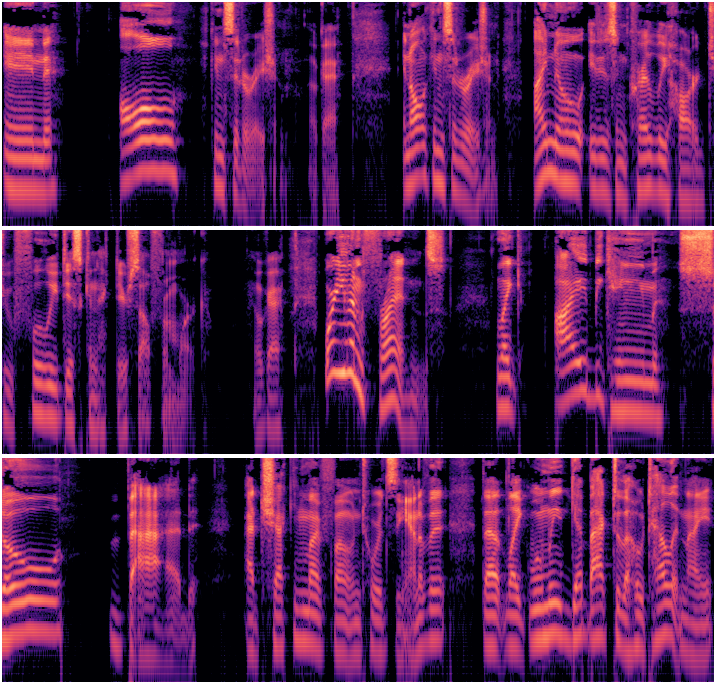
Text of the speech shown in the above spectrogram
in all consideration, okay, in all consideration, I know it is incredibly hard to fully disconnect yourself from work, okay, or even friends. Like, I became so bad at checking my phone towards the end of it that like when we get back to the hotel at night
